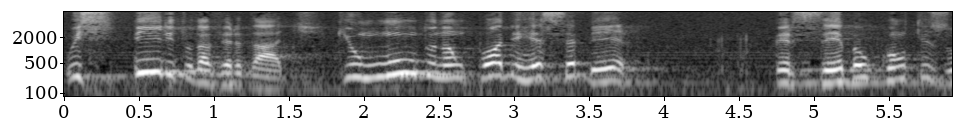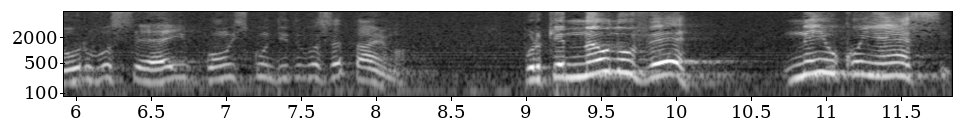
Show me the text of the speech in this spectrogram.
O Espírito da verdade, que o mundo não pode receber. Perceba o quão tesouro você é e o quão escondido você está, irmão. Porque não no vê, nem o conhece,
